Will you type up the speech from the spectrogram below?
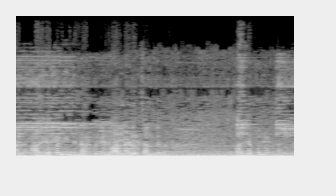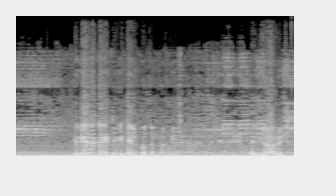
వాళ్ళు వాళ్ళు చెప్పండి నాకు. నేను వాళ్ళని అడుగుతాను కదా. వాళ్ళు చెప్పండి నాకు. లేదంటే ఇటు ఇటు వెళ్ళిపోతాను మరి మీ ఇష్టం. యువర్ విష్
